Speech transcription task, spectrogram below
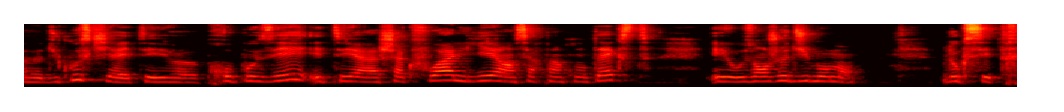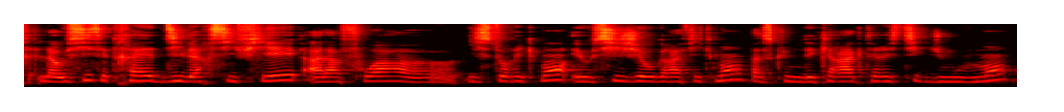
du coup, ce qui a été proposé était à chaque fois lié à un certain contexte et aux enjeux du moment. Donc c'est là aussi c'est très diversifié à la fois euh, historiquement et aussi géographiquement parce qu'une des caractéristiques du mouvement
